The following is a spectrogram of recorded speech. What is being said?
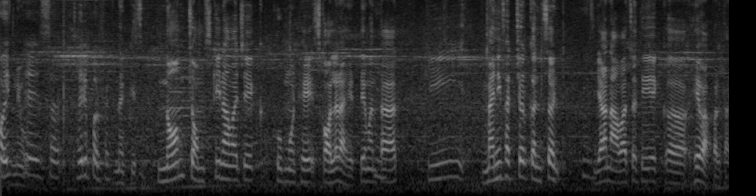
oil is very perfect नक्कीच. नॉम चॉम्स्की नावाचे एक खूप मोठे स्कॉलर आहेत. ते म्हणतात की मॅन्युफॅक्चर कन्संट या नावाचं ते एक अ, हे वापरतात.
